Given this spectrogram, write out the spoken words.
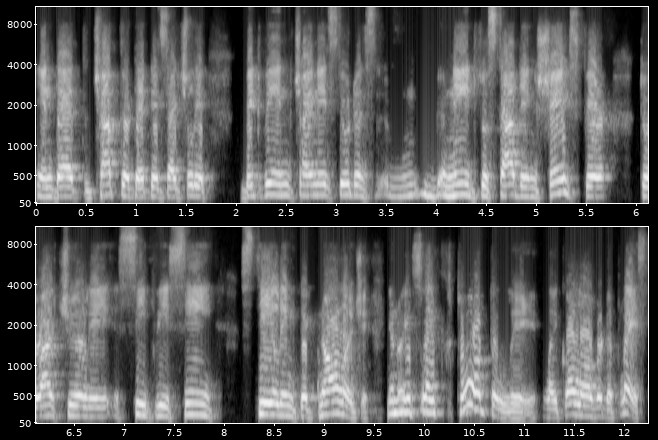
in that chapter that it's actually between Chinese students need to studying Shakespeare to actually CPC stealing technology. You know, it's like totally like all over the place.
